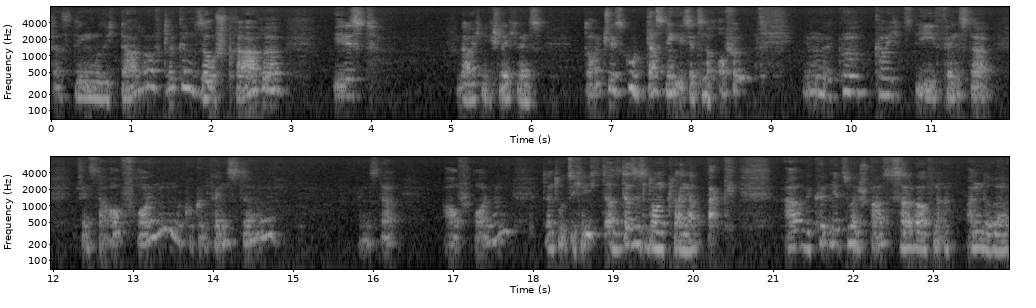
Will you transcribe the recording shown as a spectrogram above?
das Ding muss ich darauf drücken. So, Sprache ist vielleicht nicht schlecht, wenn es Deutsch ist. Gut, das Ding ist jetzt noch offen. Kann ich jetzt die Fenster, Fenster aufräumen? Mal gucken, Fenster, Fenster aufräumen. Dann tut sich nichts. Also das ist noch ein kleiner Bug. Aber wir könnten jetzt mal spaßeshalber auf eine andere,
